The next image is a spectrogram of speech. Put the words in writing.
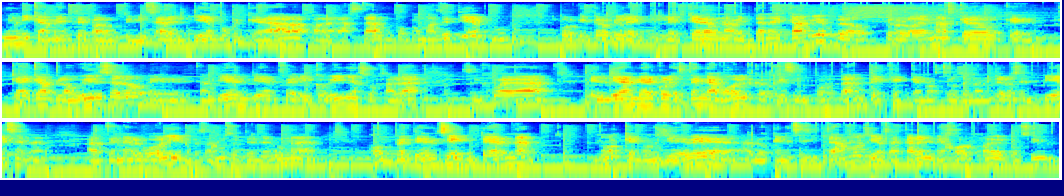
únicamente para utilizar el tiempo que quedaba, para gastar un poco más de tiempo, porque creo que le, le queda una ventana de cambio, pero, pero lo demás creo que, que hay que aplaudírselo. Eh, también bien Federico Viñas, ojalá si juega el día miércoles tenga gol, creo que es importante que, que nuestros delanteros empiecen a, a, tener gol y empezamos a tener una competencia interna ¿no? que nos lleve a, a lo que necesitamos y a sacar el mejor 9 posible.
